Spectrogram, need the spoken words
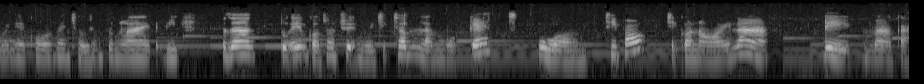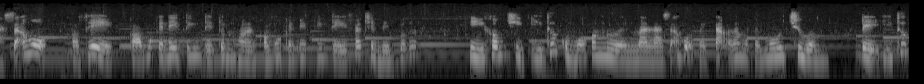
Greeneco Venture trong tương lai tại vì thật ra tụi em có trò chuyện với chị Trâm là một guest của T-pop. Chị có nói là để mà cả xã hội có thể có một cái nền kinh tế tuần hoàn có một cái nền kinh tế phát triển bền vững thì không chỉ ý thức của mỗi con người mà là xã hội phải tạo ra một cái môi trường để ý thức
